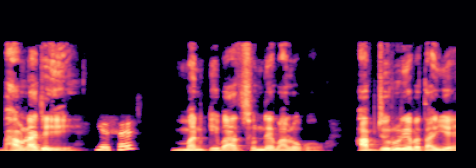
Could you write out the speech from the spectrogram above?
भावना जी। यस सर मन की बात सुनने वालों को आप ज़रूर ये बताइए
